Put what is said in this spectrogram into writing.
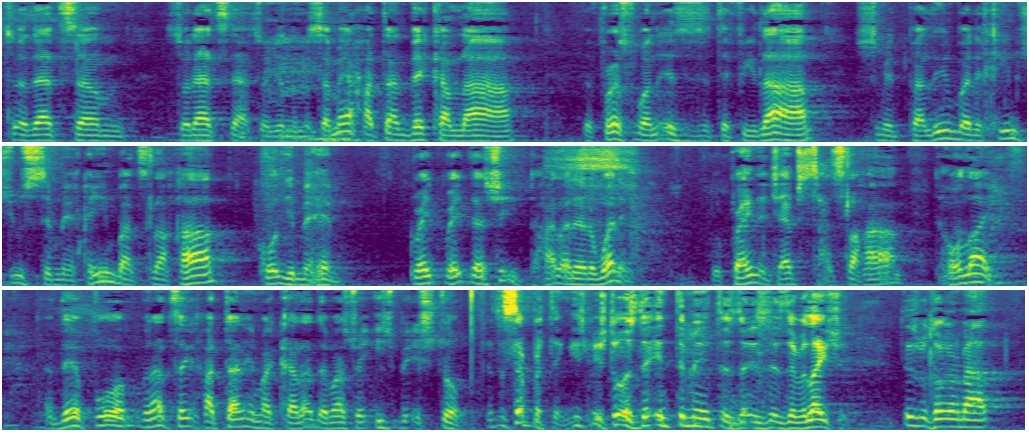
So that's um so that's that. So you know mesameh hatan vekala. The first one is the tefillah shmitpalim barichim shu semechim batzlacha kol yemehem. Great, great that's she to highlight at a wedding. We're praying that you have hatzlacha the whole life. And therefore, we're not saying hatani makala, the masra ish be'ishto. It's a separate thing. Ish be'ishto is the intimate, is the, is, is the relation. This we're talking about.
